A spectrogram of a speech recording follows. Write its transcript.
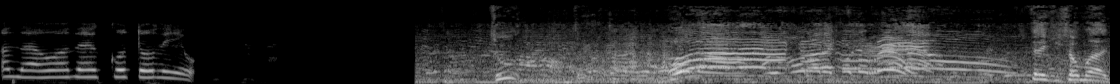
a la hora del cotorreo. ¡Hola! ¡Hora del cotorreo! Thank you so much.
